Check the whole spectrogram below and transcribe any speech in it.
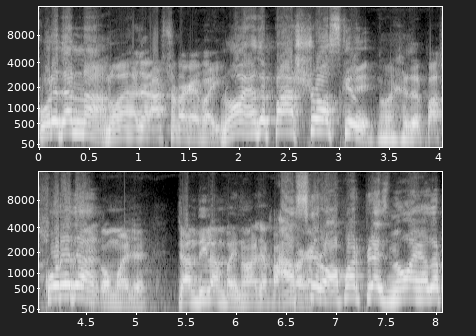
করে দেন না। নয় হাজার আটশো টাকায় ভাই। নয় হাজার পাঁচশো আজকে। নয় হাজার পাঁচশো করে দেন। কম হয়ে যায়। জান দিলাম ভাই নয় হাজার পাঁচশো আজকের অফার প্রাইস নয় হাজার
